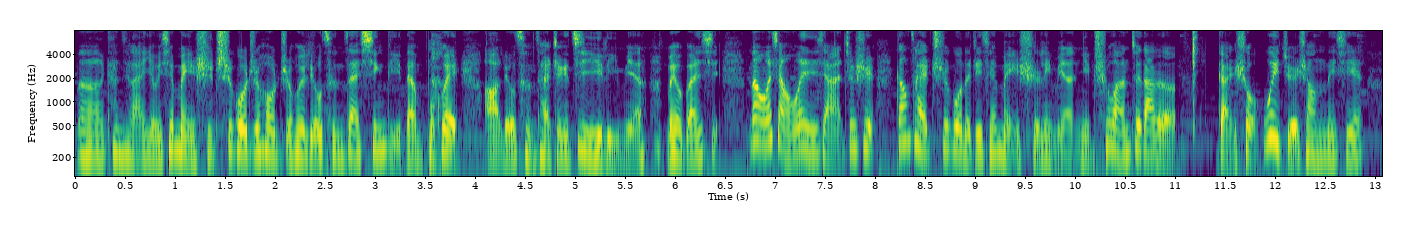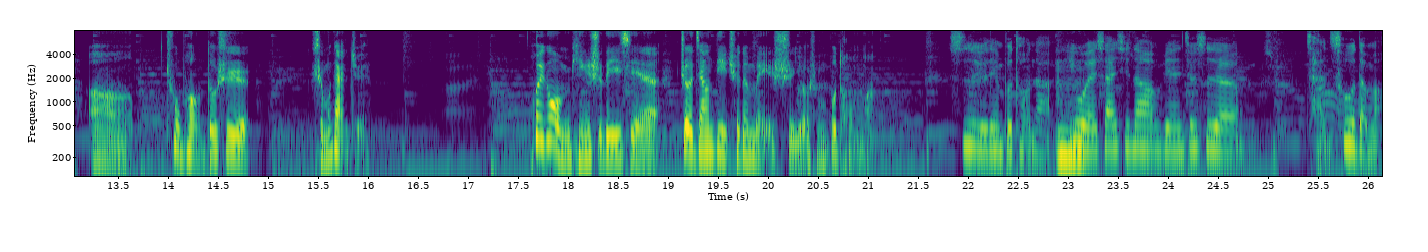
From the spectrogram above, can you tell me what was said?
那看起来有一些美食吃过之后只会留存在心底，但不会 啊留存在这个记忆里面。没有关系。那我想问一下，就是刚才吃过的这些美食里面，你吃完最大的感受，味觉上的那些嗯触碰都是什么感觉？会跟我们平时的一些浙江地区的美食有什么不同吗？是有点不同的，因为山西那边就是产醋的嘛，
